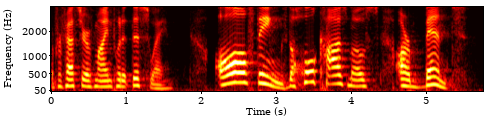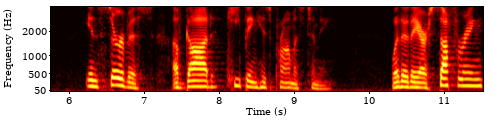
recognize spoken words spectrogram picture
A professor of mine put it this way All things, the whole cosmos, are bent in service of God keeping his promise to me. Whether they are suffering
